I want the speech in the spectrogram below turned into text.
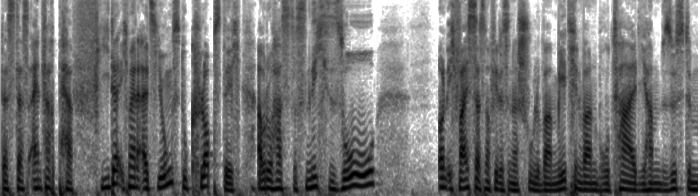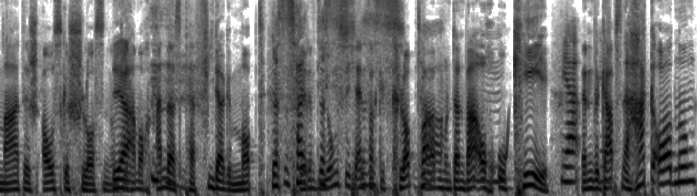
dass das einfach perfider, ich meine, als Jungs, du kloppst dich, aber du hast es nicht so. Und ich weiß das noch, wie das in der Schule war. Mädchen waren brutal, die haben systematisch ausgeschlossen und Ja. die haben auch anders perfider gemobbt. Das ist halt- während die das- Jungs sich einfach gekloppt wahr. haben und dann war auch okay. Ja, Dann ja. gab es eine Hackordnung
